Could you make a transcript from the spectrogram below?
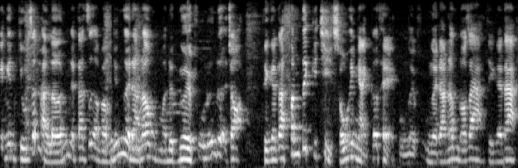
cái nghiên cứu rất là lớn người ta dựa vào những người đàn ông mà được người phụ nữ lựa chọn thì người ta phân tích cái chỉ số hình ảnh cơ thể của người người đàn ông đó ra. Thì người ta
